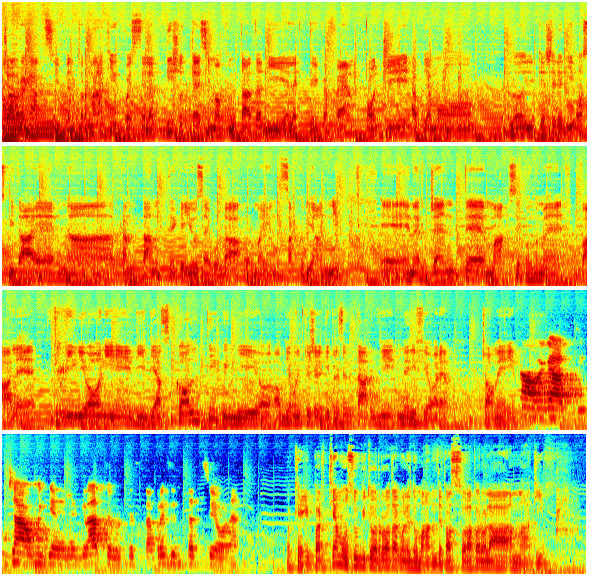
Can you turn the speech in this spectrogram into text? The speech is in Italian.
Ciao ragazzi, bentornati. Questa è la diciottesima puntata di Electric Café. Oggi abbiamo il piacere di ospitare una cantante che io seguo da ormai un sacco di anni. È emergente, ma secondo me vale trilioni di, di ascolti. Quindi abbiamo il piacere di presentarvi Mary Fiore. Ciao Mary. Ciao ragazzi, ciao Michele, grazie per questa presentazione. Ok, partiamo subito a ruota con le domande. Passo la parola a Mati.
